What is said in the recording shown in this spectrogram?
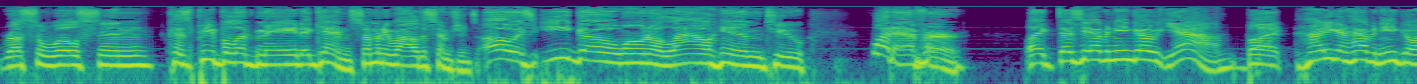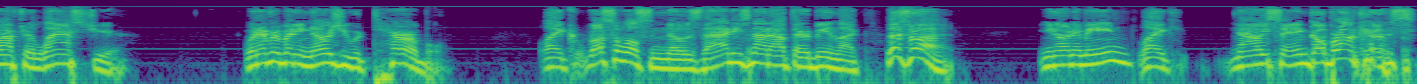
Russell Wilson, because people have made, again, so many wild assumptions. Oh, his ego won't allow him to, whatever. Like, does he have an ego? Yeah. But how are you going to have an ego after last year when everybody knows you were terrible? Like, Russell Wilson knows that. He's not out there being like, let's ride. You know what I mean? Like, now he's saying, go Broncos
